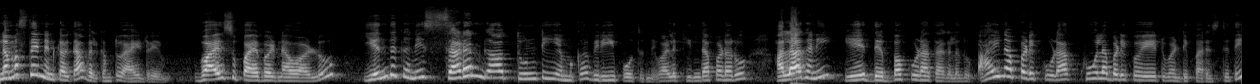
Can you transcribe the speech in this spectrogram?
నమస్తే నేను Kavitha. Welcome to I dream. వయసు పైబడిన వాళ్ళు ఎందుకని సడన్గా తుంటి ఎముక విరిగిపోతుంది? వాళ్ళు కింద పడరు. అలాగని ఏ దెబ్బ కూడా తగలదు. అయినప్పటికీ కూడా కూలబడిపోయేటువంటి పరిస్థితి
